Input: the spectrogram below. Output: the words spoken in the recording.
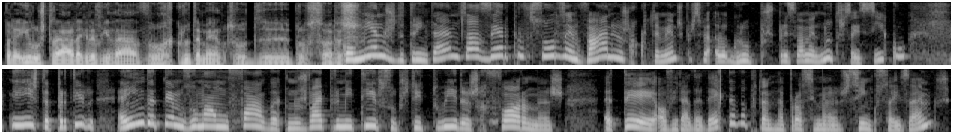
para ilustrar a gravidade do recrutamento de professores. Com menos de 30 anos, há zero professores em vários recrutamentos, grupos, principalmente no terceiro ciclo, e isto a partir. Ainda temos uma almofada que nos vai permitir substituir as reformas até ao virar da década, portanto, na próximas 5, 6 anos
